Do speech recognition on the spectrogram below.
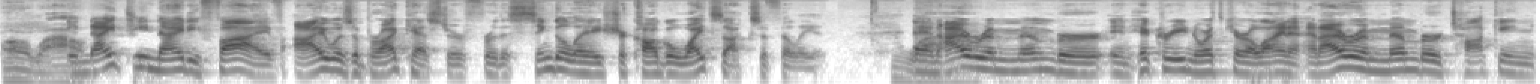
Oh wow! In 1995, I was a broadcaster for the Single A Chicago White Sox affiliate. Wow. And I remember in Hickory, North Carolina, and I remember talking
